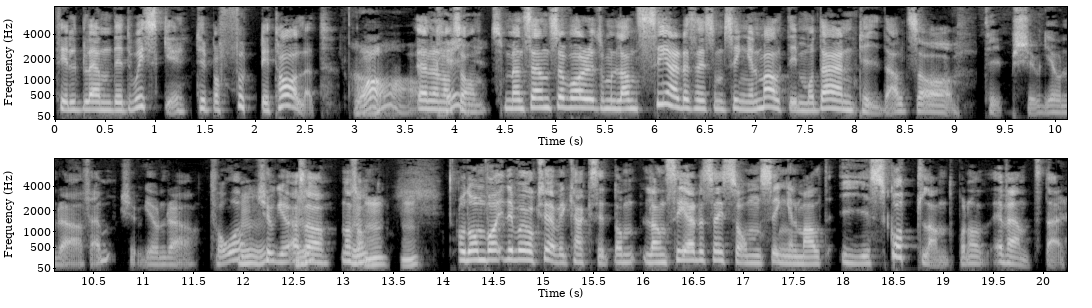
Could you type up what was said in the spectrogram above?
till blended whisky, typ på 40-talet. Wow. Eller något sånt. Men sen så var det som lanserade sig som singelmalt i modern tid, alltså typ 2005, 2002, Mm. 20, alltså något sånt. Mm, mm. Och de var, det var ju också jävligt kaxigt, de lanserade sig som singelmalt i Skottland på något event där.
